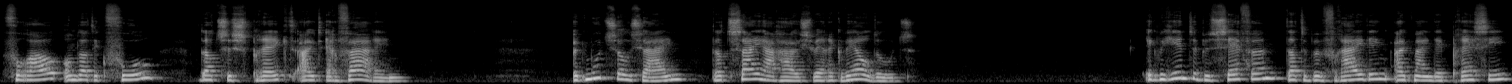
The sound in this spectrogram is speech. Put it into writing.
Vooral omdat ik voel dat ze spreekt uit ervaring. Het moet zo zijn dat zij haar huiswerk wel doet. Ik begin te beseffen dat de bevrijding uit mijn depressie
